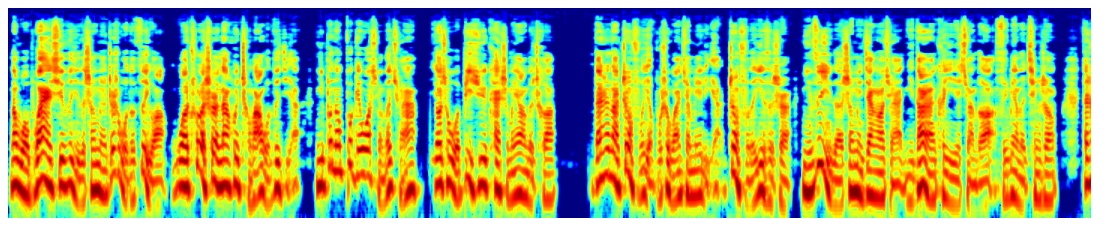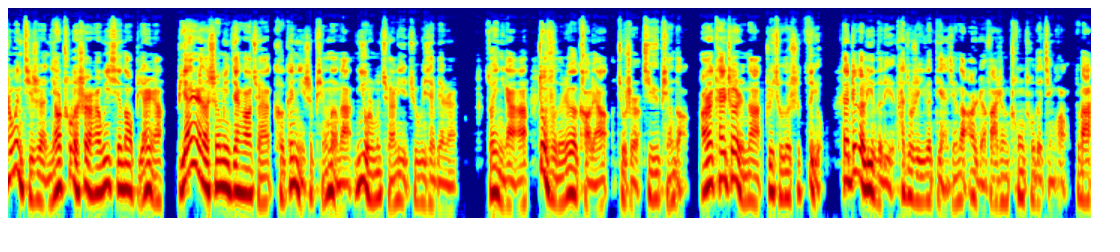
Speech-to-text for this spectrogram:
那我不爱惜自己的生命，这是我的自由啊！我出了事儿，那会惩罚我自己。你不能不给我选择权，要求我必须开什么样的车。但是呢，政府也不是完全没理。政府的意思是你自己的生命健康权，你当然可以选择随便的轻生。但是问题是，你要出了事儿还威胁到别人啊！别人的生命健康权可跟你是平等的，你有什么权利去威胁别人？所以你看啊，政府的这个考量就是基于平等，而开车人呢追求的是自由。在这个例子里，它就是一个典型的二者发生冲突的情况，对吧？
